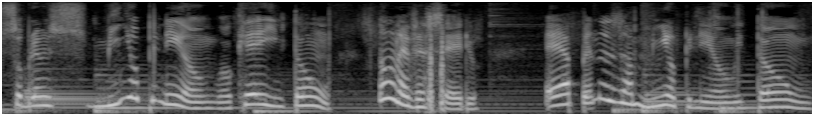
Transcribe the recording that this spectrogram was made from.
sobre a minha opinião, ok? Então, não leve a sério. É apenas a minha opinião. Então,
